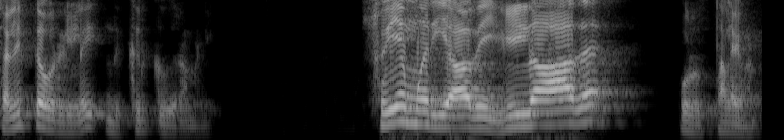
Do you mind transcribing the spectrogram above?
சலித்தவர் இல்லை இந்த கிறுக்கு வீரமணி. சுயமரியாதை இல்லாத ஒரு தலைவன்.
